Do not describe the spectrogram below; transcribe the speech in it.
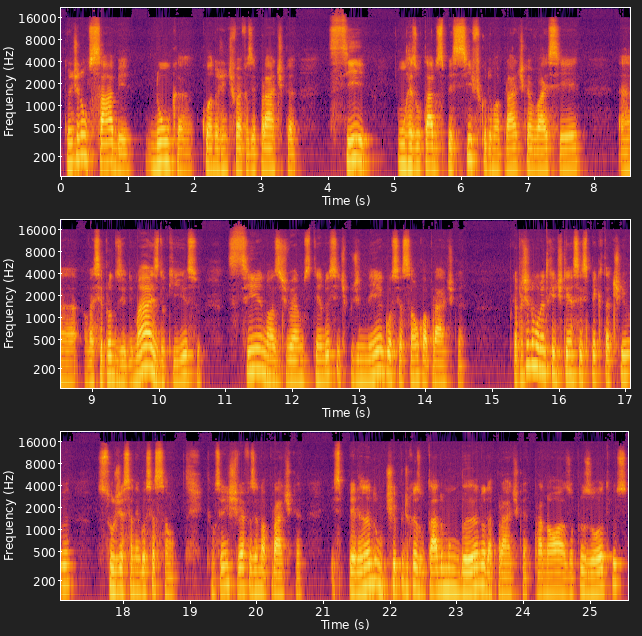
Então a gente não sabe nunca, quando a gente vai fazer prática, se um resultado específico de uma prática vai ser uh, vai ser produzido. E mais do que isso, se nós estivermos tendo esse tipo de negociação com a prática, porque a partir do momento que a gente tem essa expectativa, surge essa negociação. Então, se a gente estiver fazendo a prática esperando um tipo de resultado mundano da prática para nós ou para os outros,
